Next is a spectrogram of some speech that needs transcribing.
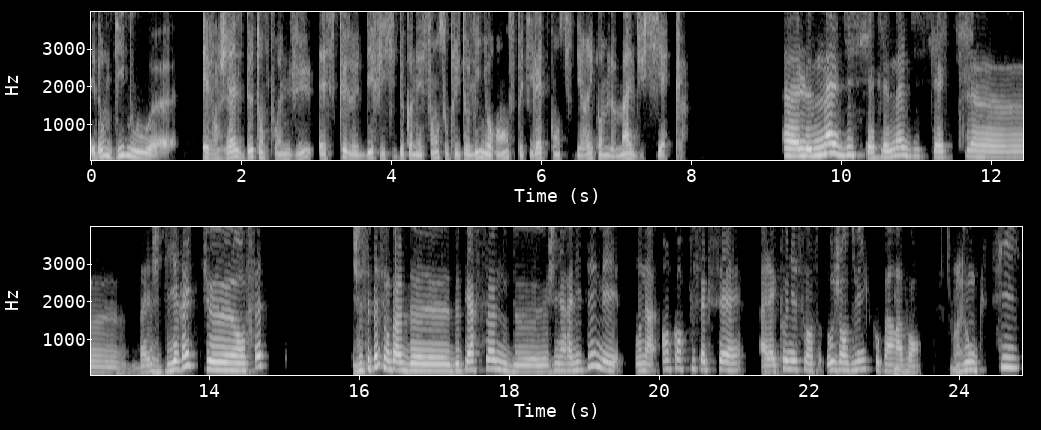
Et donc, dis-nous, euh, Évangèle, de ton point de vue, est-ce que le déficit de connaissances, ou plutôt l'ignorance, peut-il être considéré comme le mal du siècle? Euh, le mal du siècle, le mal du siècle. euh, bah, je dirais que, en fait, je ne sais pas si on parle de, de personnes ou de généralité, mais on a encore plus accès à la connaissance aujourd'hui Mhm. qu'auparavant. Ouais, Donc, si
